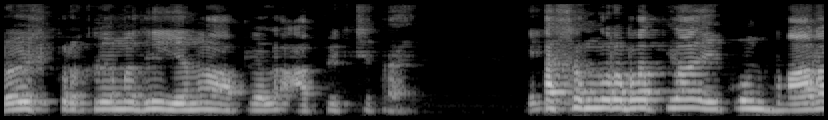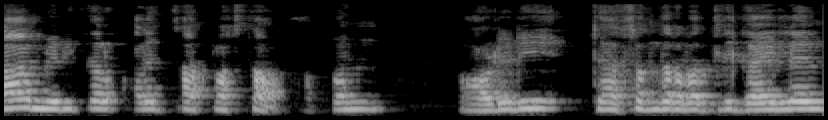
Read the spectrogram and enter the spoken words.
प्रवेश प्रक्रियेमध्ये येणं आपल्याला अपेक्षित आहे. या संदर्भातला एकूण बारा मेडिकल कॉलेजचा प्रस्ताव आपण ऑलरेडी त्या संदर्भातली गाईडलाईन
